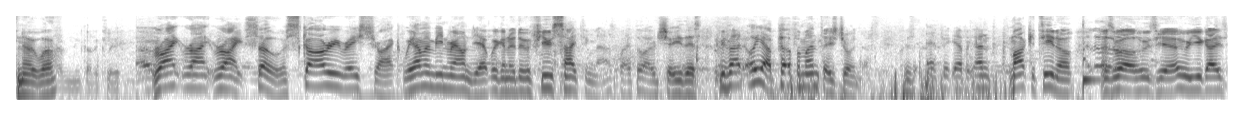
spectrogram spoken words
You know it well? I haven't got a clue. Right, right, right. So, Ascari racetrack. We haven't been round yet. We're going to do a few sighting laps, but I thought I would show you this. We've had, oh yeah, Performante's joined us. It was epic, epic. And Marketino as well, who's here, who you guys,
